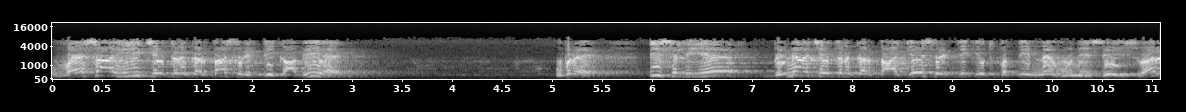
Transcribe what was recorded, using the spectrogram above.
वैसा ही चेतनकर्ता सृष्टि का भी है। उपनय इसलिए बिना चेतनकर्ता के सृष्टि की उत्पत्ति न होने से ईश्वर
